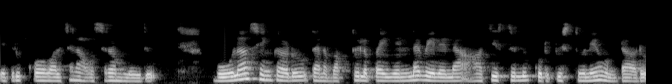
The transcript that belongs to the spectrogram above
ఎదుర్కోవాల్సిన అవసరం లేదు. బోలాశంకరుడు తన భక్తులపై ఎల్లవేళలా ఆశీస్సులు కురిపిస్తూనే ఉంటాడు.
